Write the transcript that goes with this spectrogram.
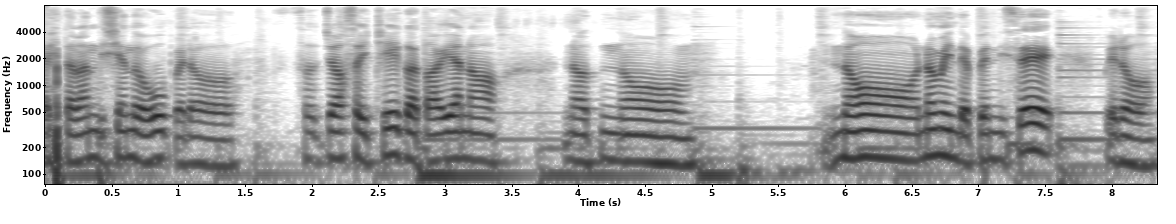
estarán diciendo, uh, pero yo soy chica, todavía no, no, no, no, no me independicé, pero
